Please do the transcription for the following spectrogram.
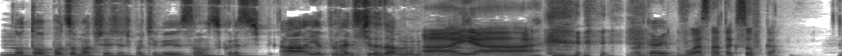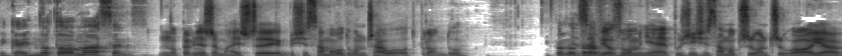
No to po co ma przyjeżdżać po ciebie samochód, skoro jesteś... A, i odprowadzić cię do domu. A jak? Okej. Okay. Własna taksówka. Okej, okay, no to ma sens. No pewnie, że ma. Jeszcze jakby się samo odłączało od prądu. Zawiozło robi. mnie, później się samo przyłączyło, ja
